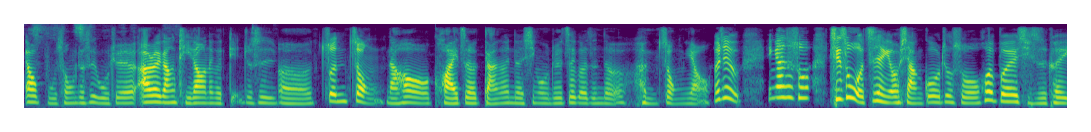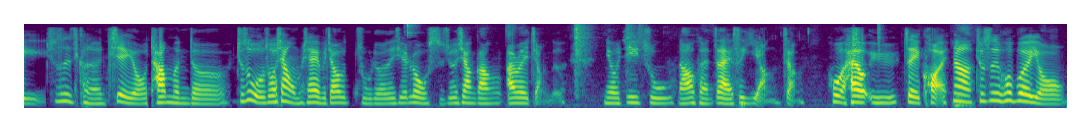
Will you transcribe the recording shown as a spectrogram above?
要补充就是，我觉得阿瑞刚提到那个点，就是呃尊重，然后怀着感恩的心，我觉得这个真的很重要。而且应该是说，其实我之前有想过，就说会不会其实可以，就是可能借由他们的，就是我说像我们现在比较主流的一些肉食，就像刚刚阿瑞讲的牛、鸡、猪，然后可能再来是羊这样。或者还有鱼这一块，那就是会不会有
